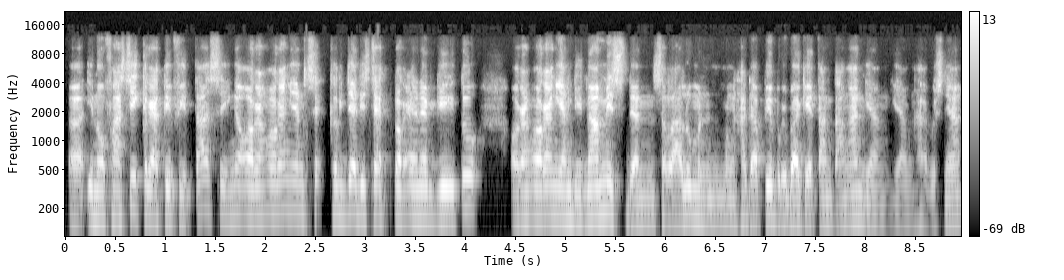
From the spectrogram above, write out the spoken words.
inovasi kreativitas sehingga orang-orang yang kerja di sektor energi itu orang-orang yang dinamis dan selalu menghadapi berbagai tantangan yang yang harusnya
